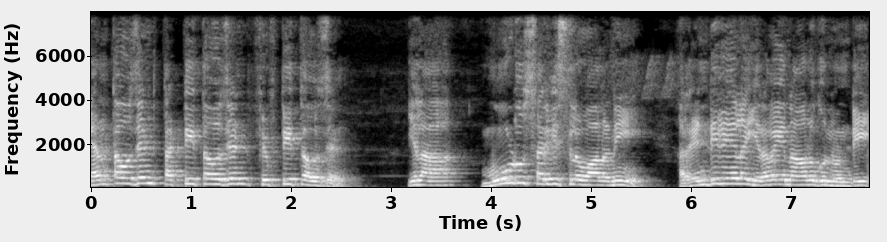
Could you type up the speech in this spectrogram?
ten thousand thirty thousand fifty thousand ఇలా మూడు సర్వీసుల వాళ్ళని రెండు వేల ఇరవై నాలుగు నుండి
